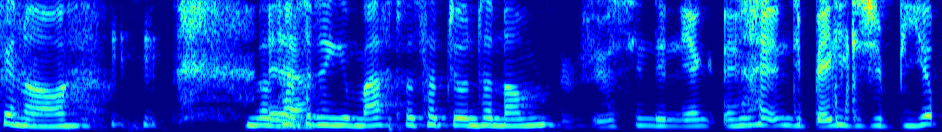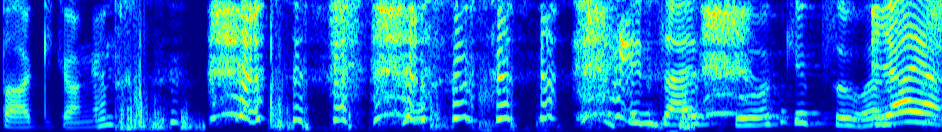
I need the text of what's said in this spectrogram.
genau. Was Ja. habt ihr denn gemacht? Was habt ihr unternommen? Wir sind in, in die belgische Bierbar gegangen. In Salzburg gibt's sowas. Ja, ja,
